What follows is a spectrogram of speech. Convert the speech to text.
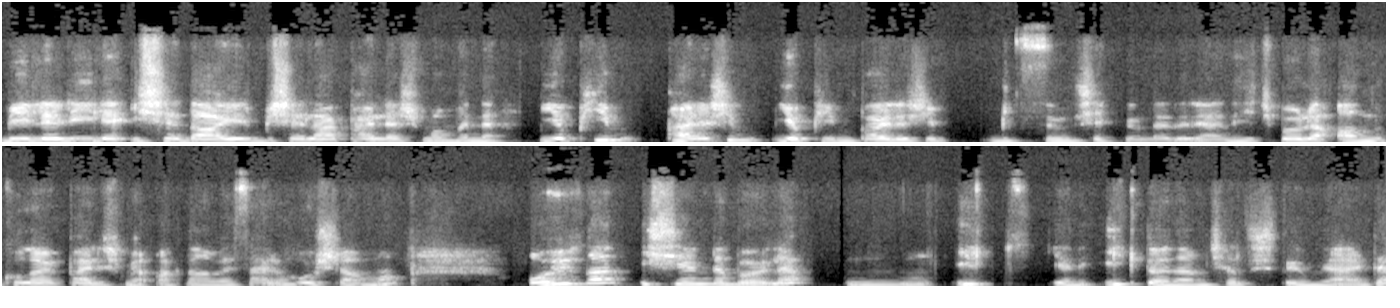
birileriyle işe dair bir şeyler paylaşmam hani yapayım, paylaşayım, yapayım, paylaşayım bitsin şeklindedir. Yani hiç böyle anlık olarak paylaşım yapmaktan vesaire hoşlanmam. O yüzden iş yerinde böyle ilk yani ilk dönem çalıştığım yerde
